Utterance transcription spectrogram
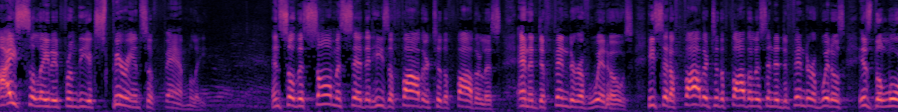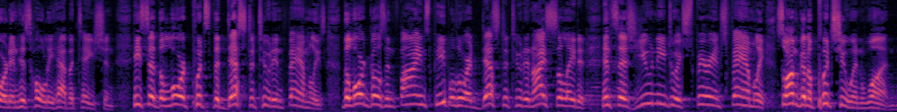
isolated from the experience of family. And so the psalmist said that he's a father to the fatherless and a defender of widows. He said, A father to the fatherless and a defender of widows is the Lord in his holy habitation. He said, The Lord puts the destitute in families. The Lord goes and finds people who are destitute and isolated and says, You need to experience family, so I'm going to put you in one.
